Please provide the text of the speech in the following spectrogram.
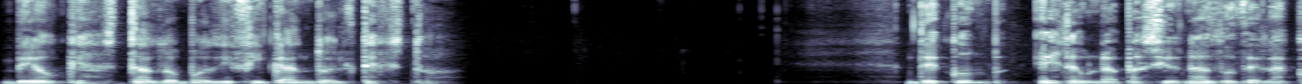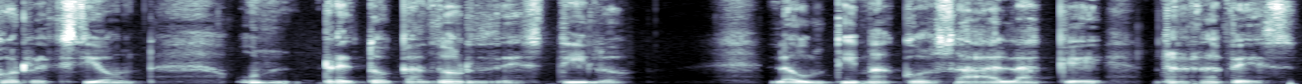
«Veo que ha estado modificando el texto». De Comp era un apasionado de la corrección, un retocador de estilo. La última cosa a la que rara vez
